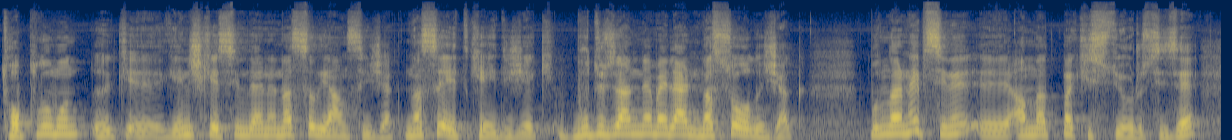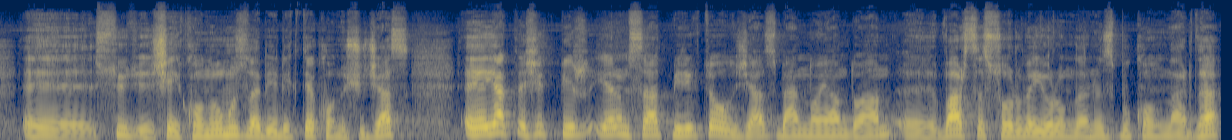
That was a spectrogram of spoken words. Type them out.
toplumun e, geniş kesimlerine nasıl yansıyacak, nasıl etki edecek, bu düzenlemeler nasıl olacak? Bunların hepsini e, anlatmak istiyoruz size. E, şey konuğumuzla birlikte konuşacağız. E, yaklaşık bir yarım saat birlikte olacağız. Ben Noyan Doğan. E, varsa soru ve yorumlarınız bu konularda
